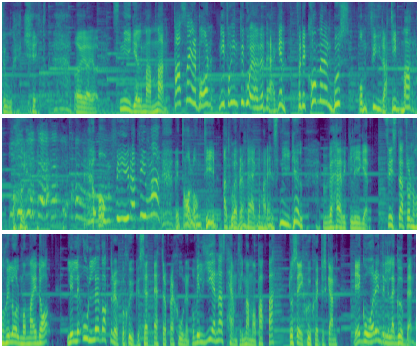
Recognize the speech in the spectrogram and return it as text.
Tokigt. Oj, oj, oj. Snigelmamman. Passa er barn! Ni får inte gå över vägen, för det kommer en buss om fyra timmar. Oj. Om fyra timmar! Det tar lång tid att gå över en väg när man är en snigel. Verkligen. Sista från Hohilollmomma idag. Lille Olle vaknar upp på sjukhuset efter operationen och vill genast hem till mamma och pappa. Då säger sjuksköterskan “Det går inte lilla gubben.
